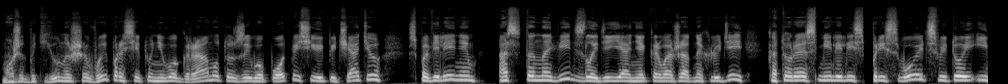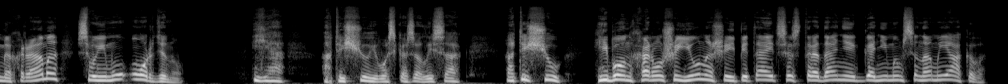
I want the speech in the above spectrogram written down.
Может быть, юноша выпросит у него грамоту за его подписью и печатью с повелением остановить злодеяния кровожадных людей, которые осмелились присвоить святое имя храма своему ордену. — Я отыщу его, — сказал Исаак, — отыщу, ибо он хороший юноша и питает сострадание к гонимым сынам Иакова.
